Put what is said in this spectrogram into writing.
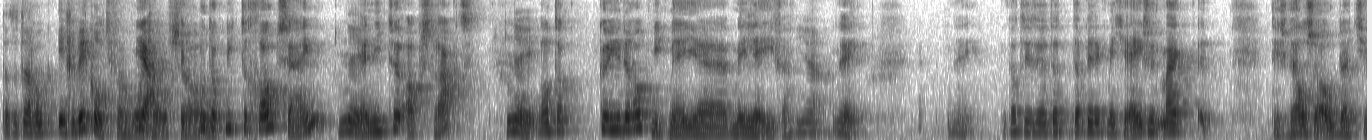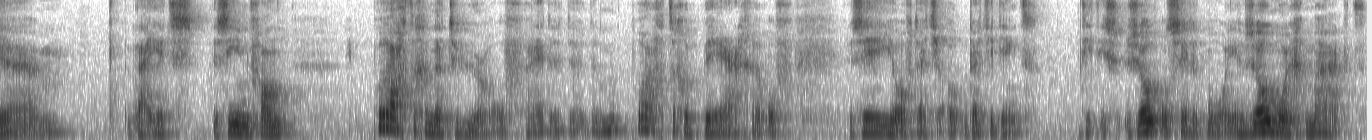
dat het daar ook ingewikkeld van wordt ja, of zo. Het moet ook niet te groot zijn nee. en niet te abstract. Nee. Want dan kun je er ook niet mee, uh, mee leven. Ja. Nee. Nee. Dat, is, uh, dat, dat ben ik met je eens. Maar het, het is wel zo dat je uh, bij het zien van prachtige natuur of hè, de, de, de, prachtige bergen of zeeën of dat je, ook, dat je denkt, dit is zo ontzettend mooi en zo mooi gemaakt.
